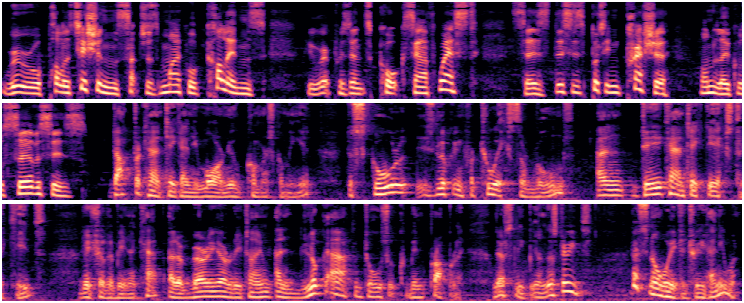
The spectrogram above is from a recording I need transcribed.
Rural politicians such as Michael Collins, who represents Cork Southwest, says this is putting pressure on local services. Doctor can't take any more newcomers coming in. The school is looking for two extra rooms, and they can't take the extra kids. There should have been a cap at a very early time and look after those who come in properly. They're sleeping on the streets. That's no way to treat anyone.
